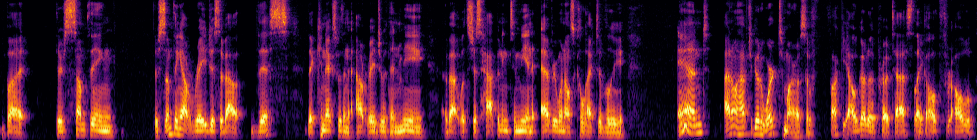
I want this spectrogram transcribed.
but there's something there's something outrageous about this that connects with an outrage within me about what's just happening to me and everyone else collectively. And I don't have to go to work tomorrow, so fuck yeah, I'll go to the protest. Like I'll, th- I'll,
